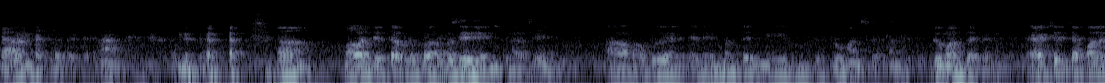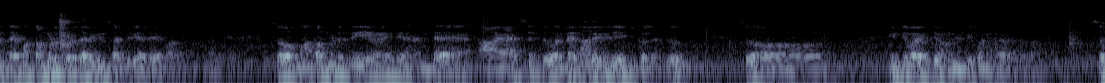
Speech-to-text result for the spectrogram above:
బేరాన్ని పెట్టలేదు అయితే. మా వాళ్ళు చెప్తే అప్పుడు ప్రొసీజ్ చేయించుకున్నారు. ఇప్పుడు ఎన్ని మంత్స్ అయింది మీ missus two months two months అయిపోయింది. యాక్చువల్లీ చెప్పాలంటే మా తమ్ముడికి కూడా జరిగిన సర్జరీ అదే ఓకే సో మా తమ్ముడిది ఏమైంది అని అంటే ఆ యాసిడ్ అంటే నా దగ్గర చేయించుకోలేదు. సో ఇంటి వైద్యం ఇంటికి పనికిరాదు కదా. సో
